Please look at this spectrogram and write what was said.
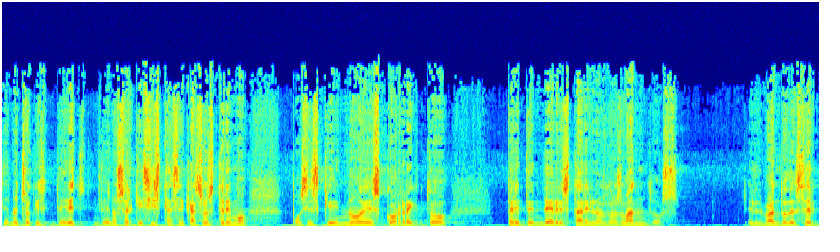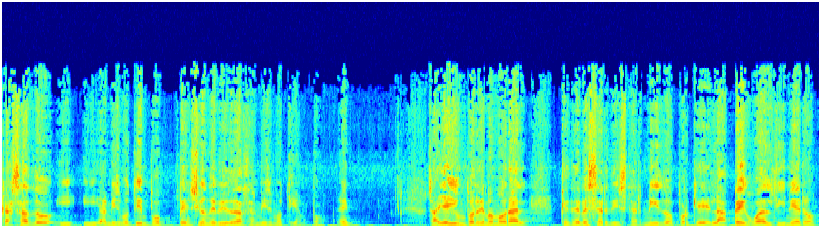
de no, de no ser que exista ese caso extremo, pues es que no es correcto pretender estar en los dos bandos el bando de ser casado y, al mismo tiempo pensión de viudedad al mismo tiempo. ¿eh? O sea, ahí hay un problema moral que debe ser discernido, porque el apego al dinero,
